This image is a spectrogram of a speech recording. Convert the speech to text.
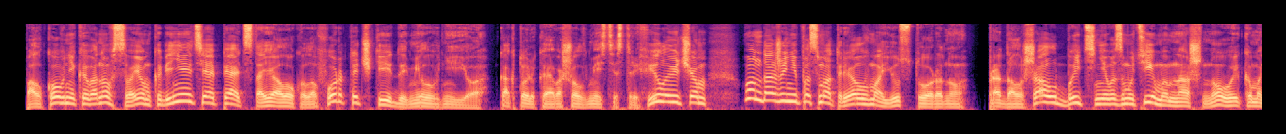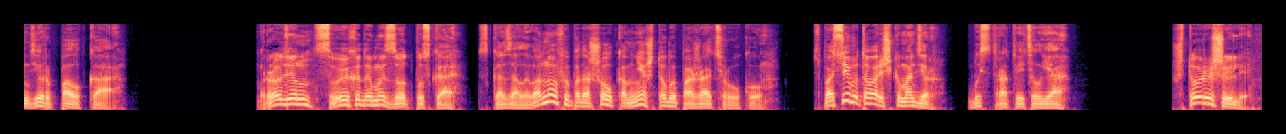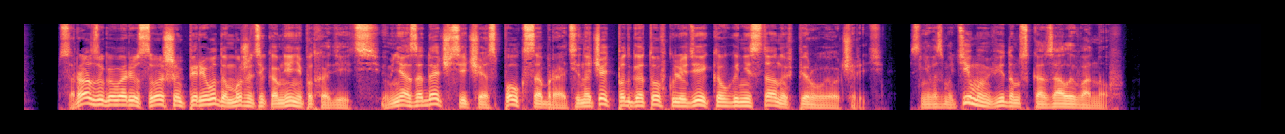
Полковник Иванов в своем кабинете опять стоял около форточки и дымил в нее. Как только я вошел вместе с Трефиловичем, он даже не посмотрел в мою сторону. Продолжал быть невозмутимым наш новый командир полка. «Родин, с выходом из отпуска», — сказал Иванов и подошел ко мне, чтобы пожать руку. «Спасибо, товарищ командир», — быстро ответил я. «Что решили? Сразу говорю, с вашим переводом можете ко мне не подходить. У меня задача сейчас полк собрать и начать подготовку людей к Афганистану в первую очередь», — с невозмутимым видом сказал Иванов.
